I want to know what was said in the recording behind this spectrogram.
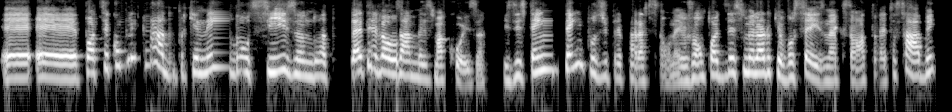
é, é, pode ser complicado, porque nem do season do atleta ele vai usar a mesma coisa. Existem tempos de preparação, né? E o João pode dizer isso melhor do que vocês, né? Que são atletas, sabem,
